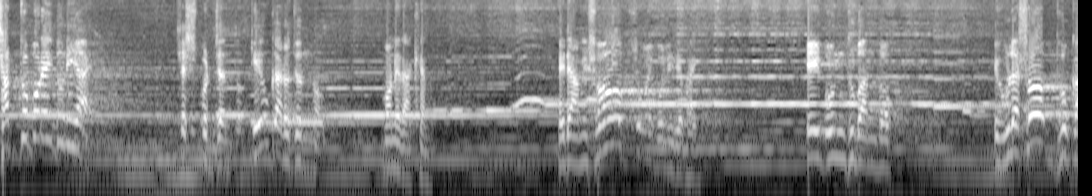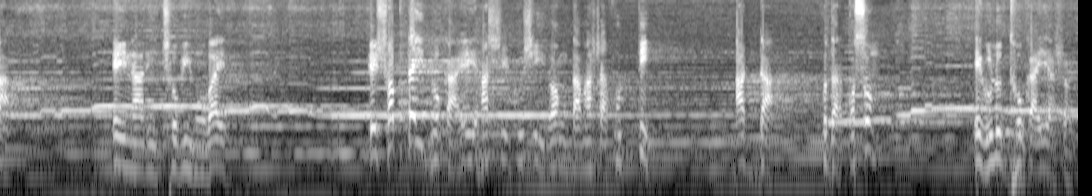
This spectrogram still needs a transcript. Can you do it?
স্বার্থপর এই দুনিয়ায়। শেষ পর্যন্ত কেউ কারও জন্য মনে রাখেন এটা আমি সব সময় বলি রে ভাই। এই বন্ধু বান্ধব এগুলা সব ধোকা। এই নারী ছবি, মোবাইল। এই সবটাই ধোকা। এই হাসি, খুশি, রং, তামাশা, ফুর্তি, আড্ডা, খোদার কসম, এগুলো ধোকাই আসলে।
